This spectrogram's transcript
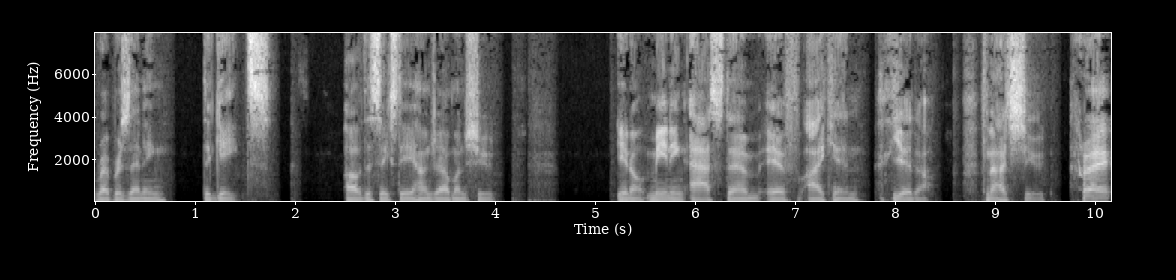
representing the gates of the 6800 i'm gonna shoot you know meaning ask them if i can you know not shoot right?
